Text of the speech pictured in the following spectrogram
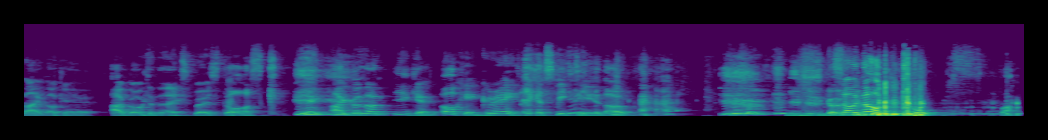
Like, okay, I'm going to the next person to ask. on igen. Okay, great. I can speak to you, now. You just go. So no. Oops, fuck.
